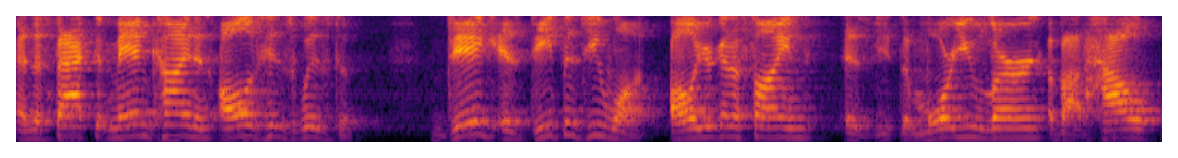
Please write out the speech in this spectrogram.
and the fact that mankind, in all of his wisdom, dig as deep as you want. All you're going to find is the more you learn about how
